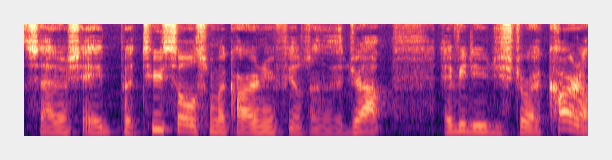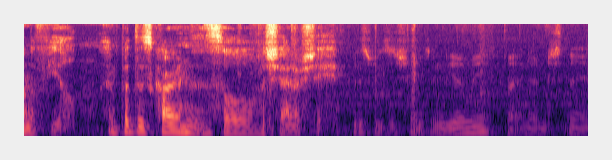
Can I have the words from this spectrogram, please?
shadow shade. Put two souls from a card in your field into the drop. If you do, destroy a card on the field. And put this card into the soul of a shadow shade. This was a Shinsen Gumi. I didn't understand.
